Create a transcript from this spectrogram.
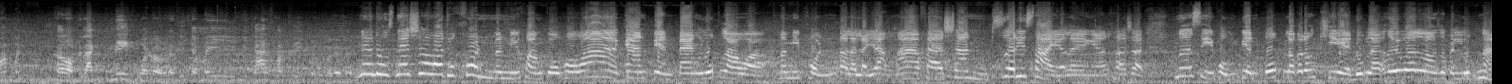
ว่าเหมือน ตลอดเวลาเน่กลัวตลอดเวลาที่จะไม่ไม่กล้าทำสีผมอะไรแบบนี้เนี่ยดูเนี่ยเชื่อว่าทุกคนมันมีความกลัวเพราะว่าการเปลี่ยนแปลงลุคเราอะมันมีผลต่อหลายๆอย่างมากแฟชั่นเสื้อที่ใส่อะไรอย่างเงี้ยค่ะใช่เมื่อสีผมเปลี่ยนปุ๊บเราก็ต้องคิดลุคแล้วเฮ้ยว่าเราจะเป็นลุคไหน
